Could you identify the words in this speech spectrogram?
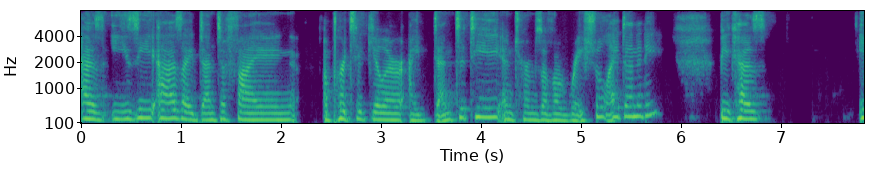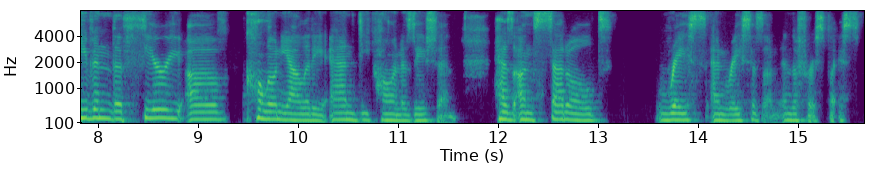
as easy as identifying a particular identity in terms of a racial identity, because even the theory of coloniality and decolonization has unsettled race and racism in the first place.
